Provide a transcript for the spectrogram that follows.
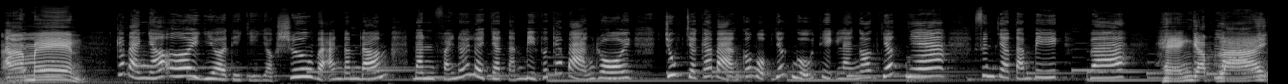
Amen. Các bạn nhỏ ơi, giờ thì chị Giọt Sương và anh Đâm Đóm đành phải nói lời chào tạm biệt với các bạn rồi. Chúc cho các bạn có một giấc ngủ thiệt là ngon giấc nha. Xin chào tạm biệt và hẹn gặp lại.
